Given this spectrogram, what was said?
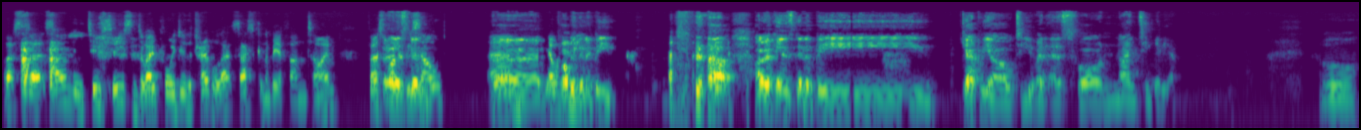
Well, that's, uh, only two seasons away before we do the treble. That's that's going to be a fun time. First uh, one to be sold. Um, uh, probably going to be. I reckon it's going to be Gabriel to Juventus for 90 million. Oh,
